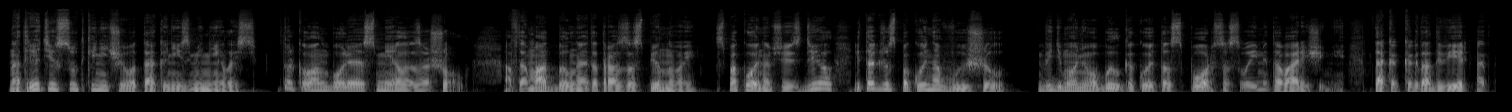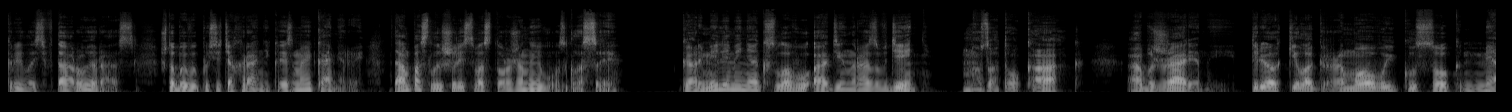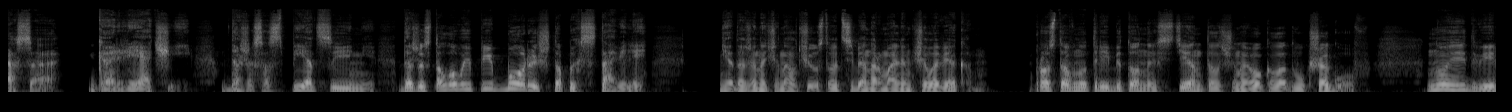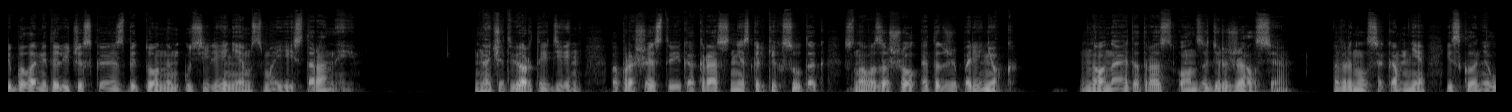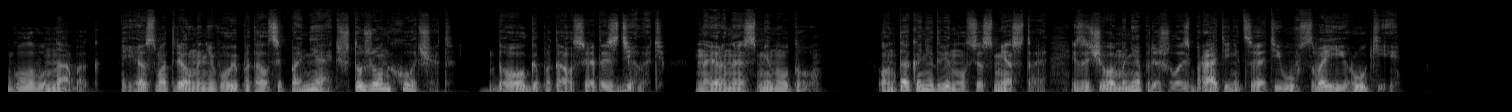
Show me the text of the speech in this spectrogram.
На третьи сутки ничего так и не изменилось. Только он более смело зашел. Автомат был на этот раз за спиной. Спокойно все сделал и также спокойно вышел. Видимо, у него был какой-то спор со своими товарищами, так как когда дверь открылась второй раз, чтобы выпустить охранника из моей камеры, там послышались восторженные возгласы. Кормили меня, к слову, один раз в день. Но зато как! Обжаренный, трехкилограммовый кусок мяса. Горячий, даже со специями, даже столовые приборы, чтоб их ставили. Я даже начинал чувствовать себя нормальным человеком. Просто внутри бетонных стен толщиной около двух шагов. Ну и дверь была металлическая с бетонным усилением с моей стороны. На четвертый день, по прошествии как раз нескольких суток, снова зашел этот же паренек. Но на этот раз он задержался, повернулся ко мне и склонил голову на бок – я смотрел на него и пытался понять, что же он хочет. Долго пытался это сделать. Наверное, с минуту. Он так и не двинулся с места, из-за чего мне пришлось брать инициативу в свои руки.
